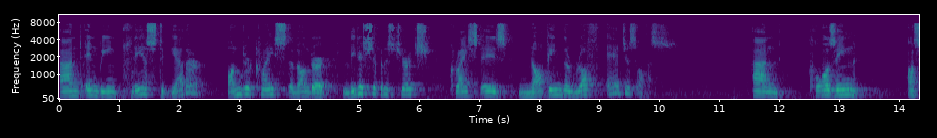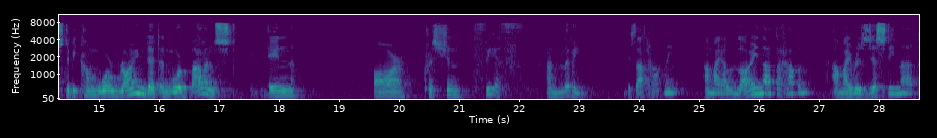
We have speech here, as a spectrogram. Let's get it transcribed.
And in being placed together under Christ and under leadership in His church, Christ is knocking the rough edges of us and causing us to become more rounded and more balanced in our Christian faith and living. Is that happening? Am I allowing that to happen? Am I resisting that?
